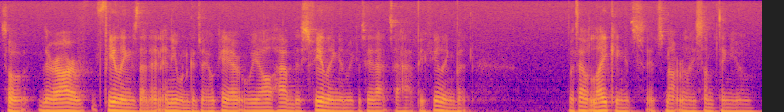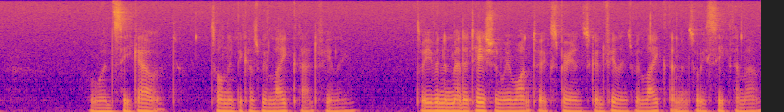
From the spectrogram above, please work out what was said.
So there are feelings that anyone could say, okay, we all have this feeling, and we could say that's a happy feeling, but without liking, it's it's not really something you would seek out. It's only because we like that feeling. So even in meditation, we want to experience good feelings. We like them, and so we seek them out.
